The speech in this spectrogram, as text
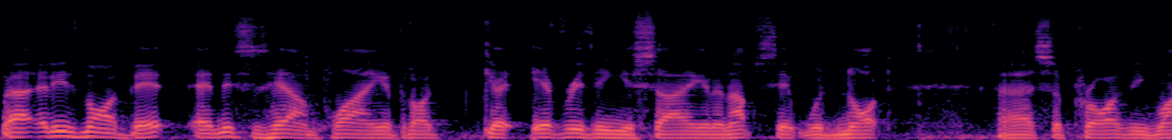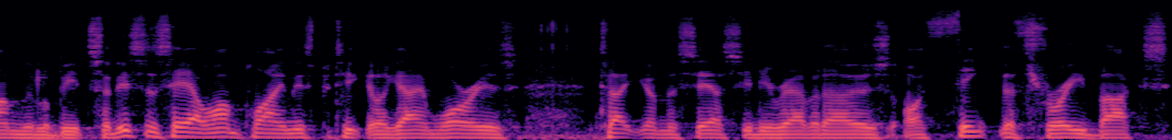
Uh, it is my bet, and this is how I'm playing it, but I get everything you're saying, and an upset would not uh, surprise me one little bit. So this is how I'm playing this particular game. Warriors take you on the South Sydney Rabbitohs. I think the three bucks.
